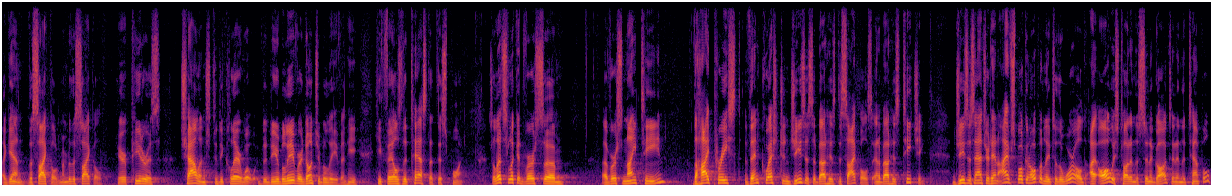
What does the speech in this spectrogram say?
Again, the cycle, remember the cycle. Here Peter is challenged to declare, what, do you believe or don't you believe? And he, he fails the test at this point. So let's look at verse, um, uh, verse 19. The high priest then questioned Jesus about his disciples and about his teaching. Jesus answered him, I have spoken openly to the world. I always taught in the synagogues and in the temple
